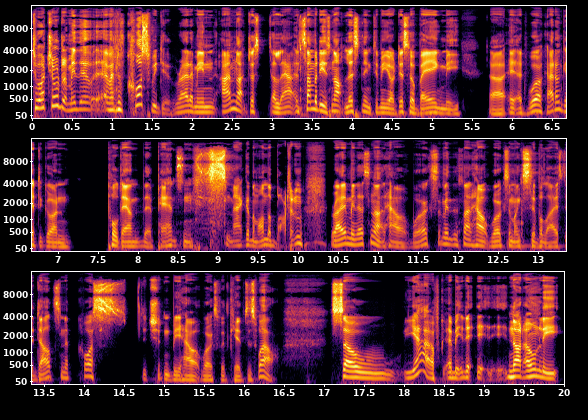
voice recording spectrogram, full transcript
to our children. I mean, I mean, of course we do, right? I mean, I'm not just allowed, and somebody is not listening to me or disobeying me uh, at work. I don't get to go and pull down their pants and smack them on the bottom, right? I mean, that's not how it works. I mean, that's not how it works among civilized adults, and of course, it shouldn't be how it works with kids as well. So, yeah, I mean, it, it, not only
